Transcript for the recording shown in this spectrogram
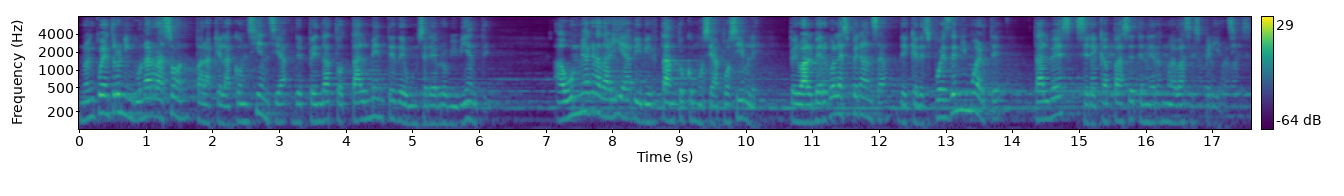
No encuentro ninguna razón para que la conciencia dependa totalmente de un cerebro viviente. Aún me agradaría vivir tanto como sea posible, pero albergo la esperanza de que después de mi muerte tal vez seré capaz de tener nuevas experiencias.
